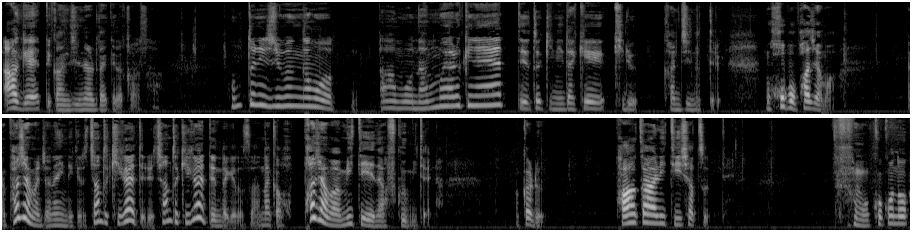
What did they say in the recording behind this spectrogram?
なんか上げって感じになるだけだからさ。本当に自分がもうああもう何もやる気ねーっていう時にだけ着る感じになってる。もうほぼパジャマ。パジャマじゃないんだけどちゃんと着替えてるちゃんと着替えてんだけどさなんかパジャマみてえな服みたいな。わかる？パーカーに T シャツみたい もうここの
